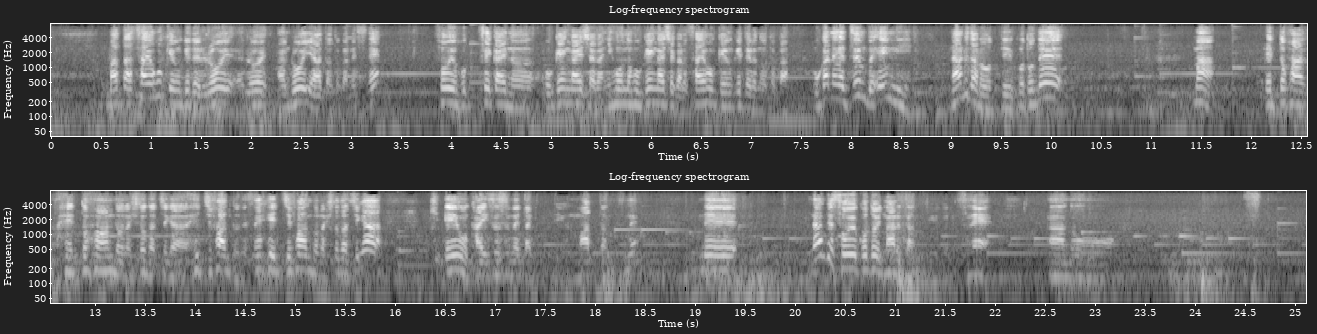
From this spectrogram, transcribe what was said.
また再保険を受けてるロイロイロイヤーだとかですね、そういう世界の保険会社が、日本の保険会社から再保険を受けてるのとか、お金が全部円になるだろうっていうことで、まあ、ヘッドファンヘッドファンドの人たちが、ヘッジファンドですね、ヘッジファンドの人たちが円を買い進めたっていうのもあったんですね。で、なんでそういうことになるかっていうとですね、あの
